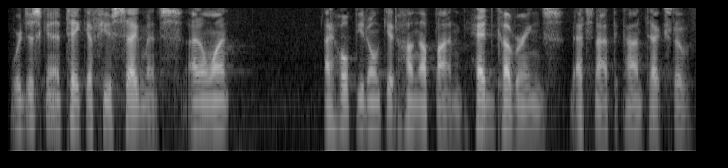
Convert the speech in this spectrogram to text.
we're just going to take a few segments. I don't want I hope you don't get hung up on head coverings. That's not the context of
